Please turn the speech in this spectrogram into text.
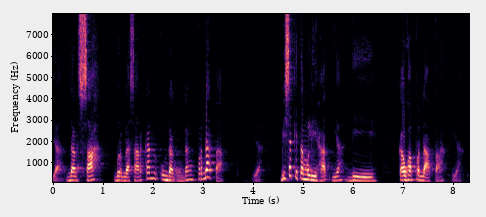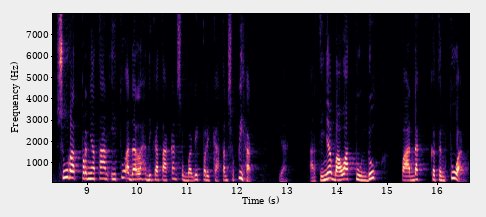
ya dan sah berdasarkan undang-undang perdata ya. Bisa kita melihat ya di KUH Perdata ya surat pernyataan itu adalah dikatakan sebagai perikatan sepihak ya. Artinya bahwa tunduk pada ketentuan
